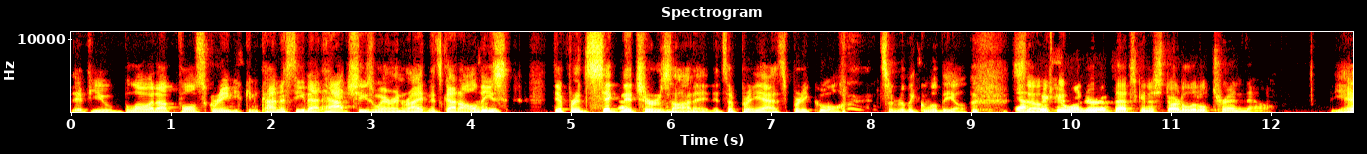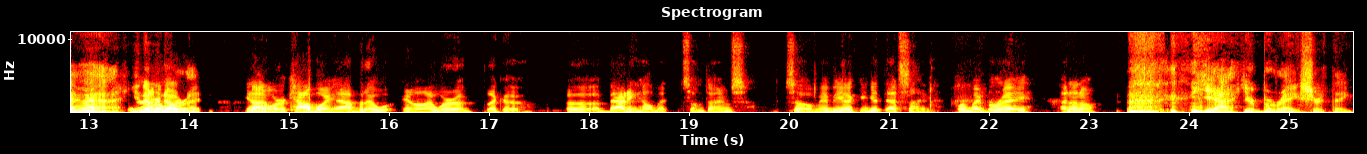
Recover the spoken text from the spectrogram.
if you blow it up full screen, you can kind of see that hat she's wearing, right? And it's got all mm-hmm. these different signatures on it. It's a pretty, yeah, it's pretty cool. It's a really cool deal. Yeah, so, makes me wonder if that's going to start a little trend now. Yeah, you, you know, never know, wear, right? You know, I don't wear a cowboy hat, but I, you know, I wear a like a a, batting helmet sometimes. So maybe I can get that signed or my beret. I don't know. yeah, your beret, sure thing.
